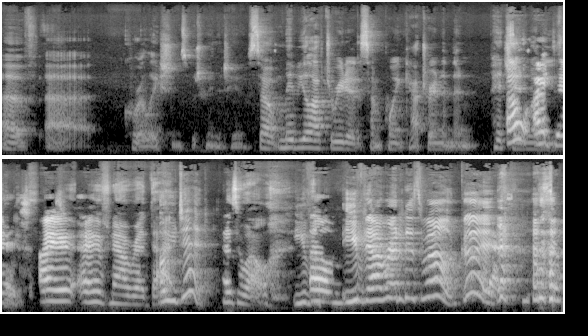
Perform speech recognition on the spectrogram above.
of uh, correlations between the two. So maybe you'll have to read it at some point, Caitrin, and then pitch. It. Oh, I did. I, I have now read that. Oh, you did as well. You've um, you've now read it as well. Good. Yes.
